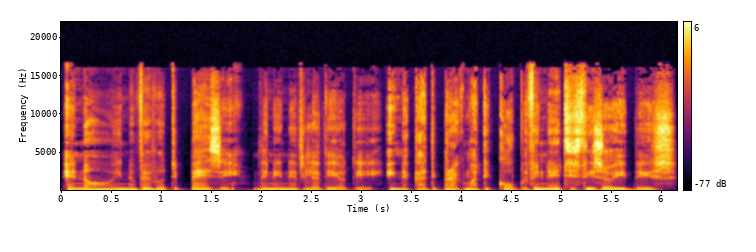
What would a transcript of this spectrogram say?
ενώ είναι βέβαιο ότι παίζει. Δεν είναι δηλαδή ότι είναι κάτι πραγματικό, δεν είναι έτσι στη ζωή της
